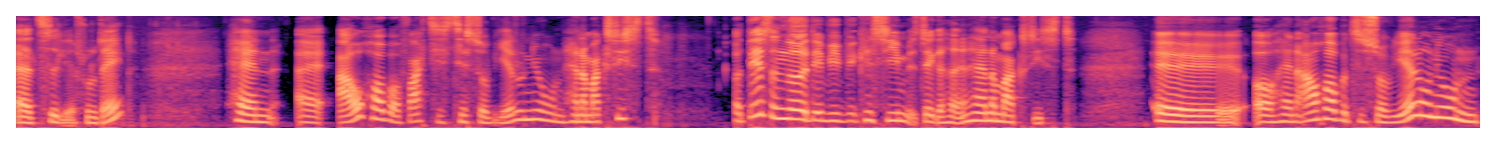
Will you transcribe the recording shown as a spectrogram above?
er tidligere soldat. Han er afhopper faktisk til Sovjetunionen. Han er marxist. Og det er sådan noget af det, vi, vi kan sige med sikkerhed. Han er marxist. Øh, og han afhopper til Sovjetunionen,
